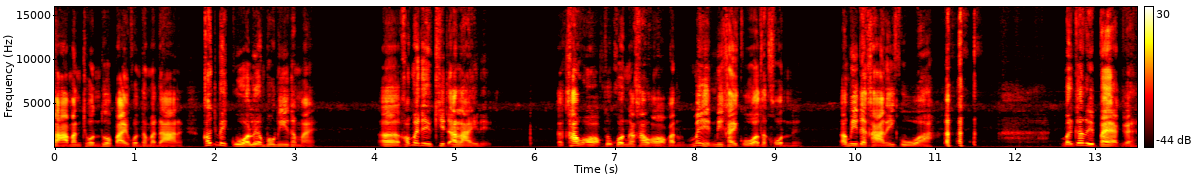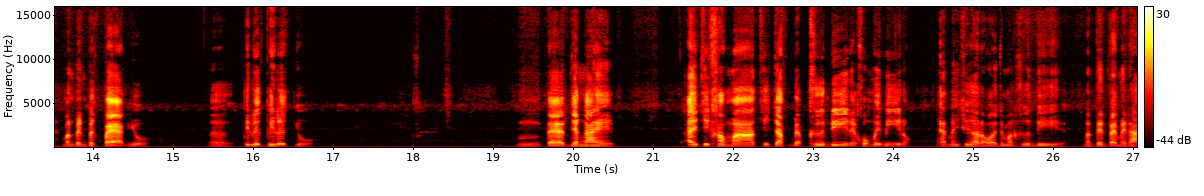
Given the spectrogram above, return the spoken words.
สามัญชนทั่วไปคนธรรมดาเนี่ยเขาจะไปกลัวเรื่องพวกนี้ทำไม เออเขาไม่ได้คิดอะไรเนี่แต่ เข้าออกทุกคนก็เข้าออกกัน ไม่เห็นมีใครกลัวสักคนเลยเอามีแต่ขานี้กลัว มันก็เลยแปลกไงมันเป็นแปลกๆอยู่ เออพิลึกพิลึกอยู่ อืม แต่ยังไง ไอ้ที่เข้ามาที่จะแบบคืนดีเนี่ย คงไม่มีหรอกแอดไม่เชื่อหรอกจะมาคืนดี มันเป็นไปไม่ได้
